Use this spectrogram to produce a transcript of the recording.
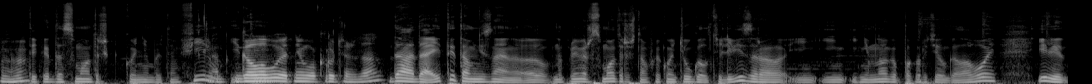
Мгм. Ты когда смотришь какой-нибудь там фильм... и ты- Головой от него крутишь, да? Да, да, и ты там, не знаю, э, например, смотришь там в какой-нибудь угол телевизора и, и, и немного покрутил головой, или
